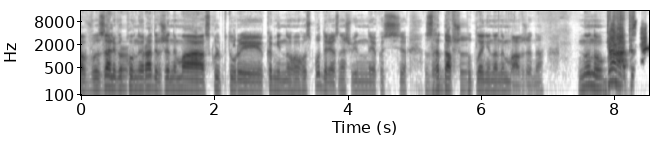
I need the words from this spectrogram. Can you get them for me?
в залі Верховної Ради вже нема скульптури камінного господаря. Знаєш, він якось е, згадав, що тут Леніна нема вже, да? Ну ну. Да, ти знаєш,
